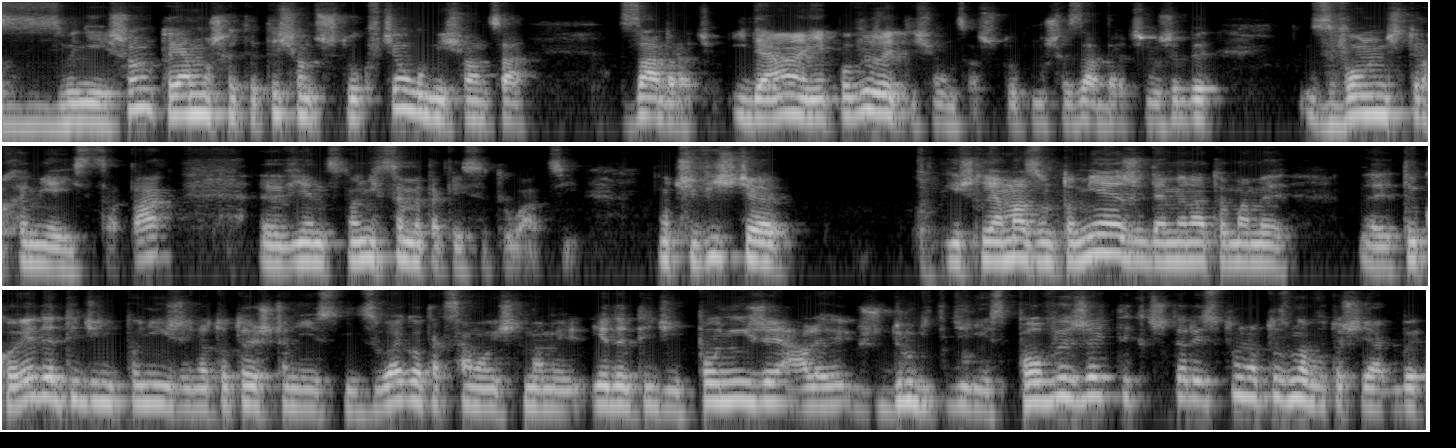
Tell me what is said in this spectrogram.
zmniejszą, to ja muszę te 1000 sztuk w ciągu miesiąca zabrać. Idealnie powyżej tysiąca sztuk muszę zabrać, no żeby zwolnić trochę miejsca, tak? Więc no nie chcemy takiej sytuacji. Oczywiście, jeśli Amazon to mierzy, dajmy na to mamy E, tylko jeden tydzień poniżej, no to to jeszcze nie jest nic złego. Tak samo jeśli mamy jeden tydzień poniżej, ale już drugi tydzień jest powyżej tych 400, no to znowu to się jakby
